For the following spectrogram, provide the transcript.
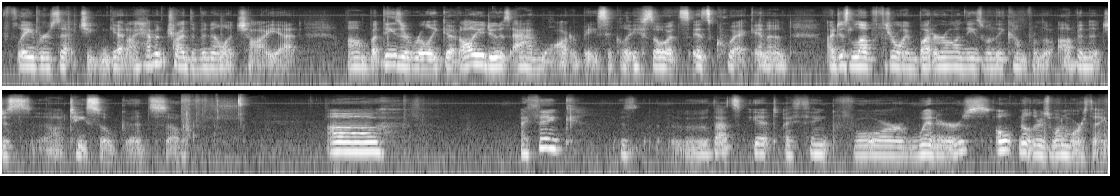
flavors that you can get. I haven't tried the vanilla chai yet, um, but these are really good. All you do is add water basically, so it's it's quick. And then I just love throwing butter on these when they come from the oven. It just uh, tastes so good. So. Uh, I think is that's it. I think for winners. Oh no, there's one more thing.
